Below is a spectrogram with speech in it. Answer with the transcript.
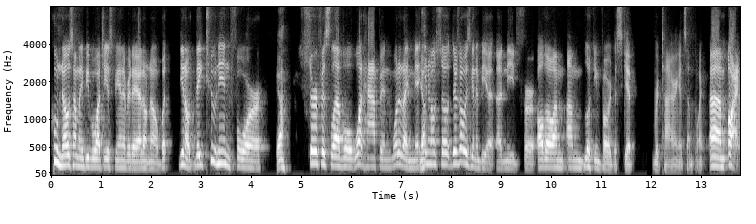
Who knows how many people watch ESPN every day? I don't know, but you know, they tune in for yeah surface level. What happened? What did I miss? Yep. You know, so there's always going to be a, a, need for. Although I'm I'm looking forward to Skip retiring at some point. Um, all right,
